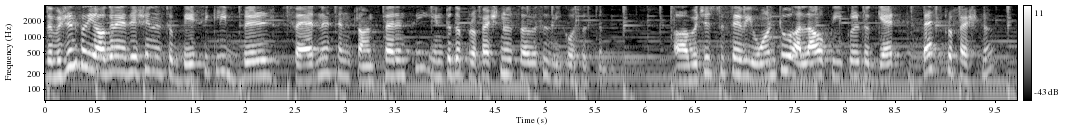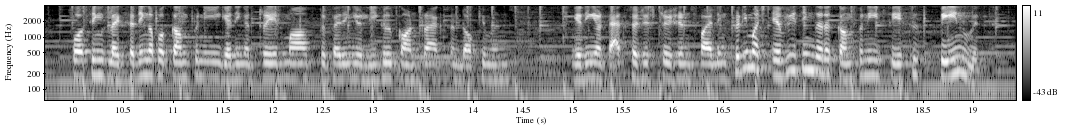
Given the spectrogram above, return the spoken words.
The vision for the organization is to basically build fairness and transparency into the professional services ecosystem, uh, which is to say we want to allow people to get the best professional for things like setting up a company, getting a trademark, preparing your legal contracts and documents, getting your tax registrations, filings, pretty much everything that a company faces pain with.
